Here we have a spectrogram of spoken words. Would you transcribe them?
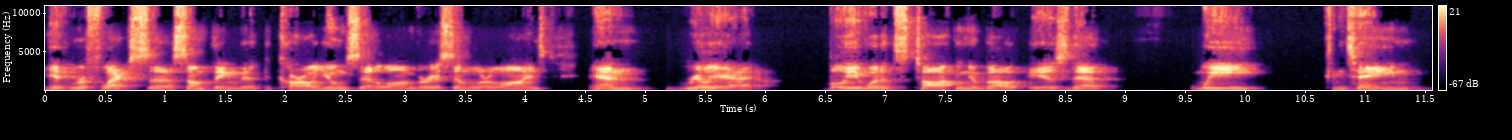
it reflects uh, something that Carl Jung said along very similar lines. And really, I believe what it's talking about is that we contain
